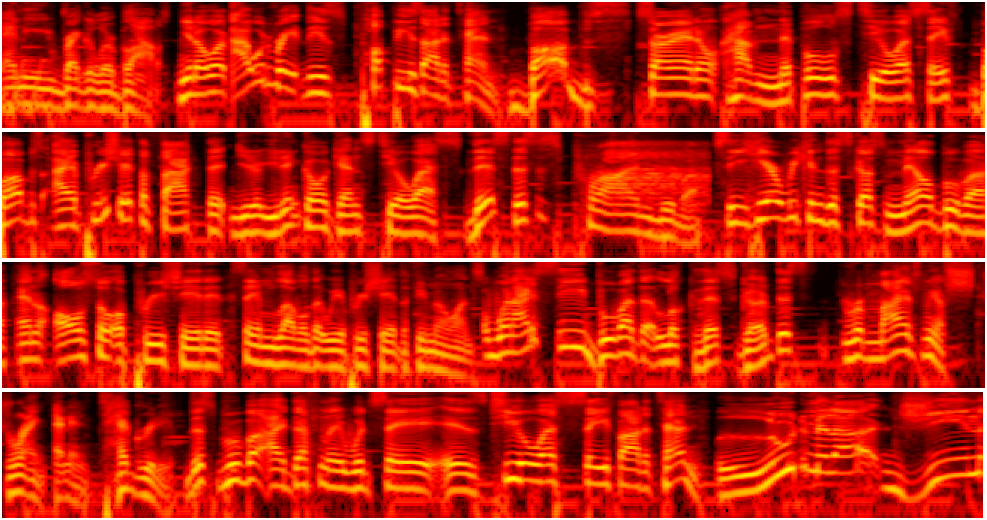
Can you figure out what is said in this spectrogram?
any regular blouse. You know what? I would rate these puppies out of 10. Bubs. Sorry, I don't have nipples. TOS safe. Bubs, I appreciate the fact that, you know, you didn't go against TOS. This, this is prime booba. See, here we can discuss male booba and also appreciate it same level that we appreciate the female ones. When I see booba that look this good, this reminds me of strength and integrity. This booba, I definitely would say is TOS safe out of 10. Ludmilla Jean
